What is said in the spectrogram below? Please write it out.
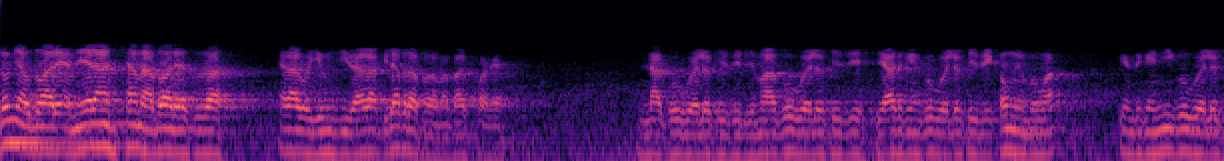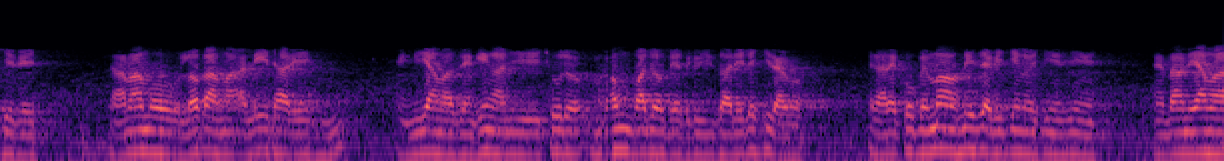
လွတ်မြောက်သွားတယ်အများအားချမ်းသာသွားတယ်ဆိုတော့အဲ့ဒါကိုယုံကြည်တာကသီလပရပရမသာခေါ်တယ် နတ်ကိုယ်ွယ်လို့ဖြစ်စေဓမ္မကိုယ်ွယ်လို့ဖြစ်စေဘုရားသခင်ကိုယ်ွယ်လို့ဖြစ်စေကောင်းကင်ဘုံကကျင်သခင်ကြီးကိုယ်ွယ်လို့ဖြစ်စေဒါမှမဟုတ်လောကမှာအလေးထားတွေအိန္ဒိယမှာဆိုရင်ကင်းကကြီးချိုးလို့မကောင်းပါတော့တဲ့ဒီလိုယူသားတွေလည်းရှိတာကိုဒါကြတဲ့ကိုယ်ပင်မအောင်နှိမ့်ဆက်ပြီးကျင်းလို့ရှိရင်ဖြင့်အဲတာမယာမှာ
